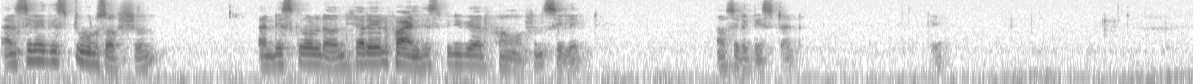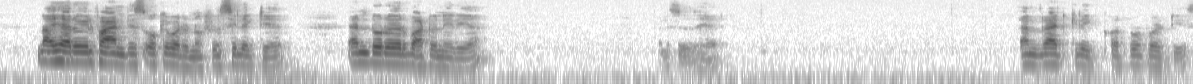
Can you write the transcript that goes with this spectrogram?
And select this tools option and scroll down. Here you will find this prepare form option, select. Now select start. Now here we will find this ok button option select here. And draw your button area. This is here. And right click or properties.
